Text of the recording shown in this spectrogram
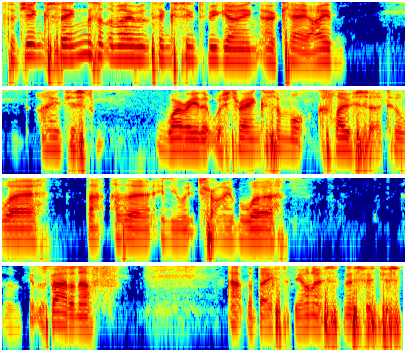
to jinx things. At the moment, things seem to be going okay. I I just worry that we're straying somewhat closer to where that other Inuit tribe were. Um, it was bad enough at the base, to be honest. This is just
